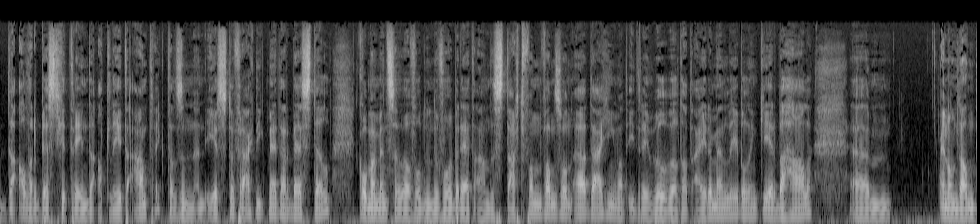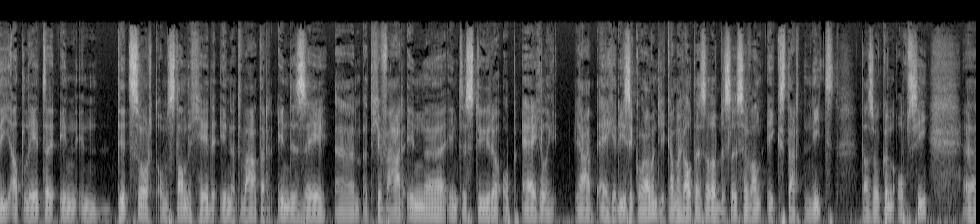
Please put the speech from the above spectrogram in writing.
de allerbest getrainde atleten aantrekt? Dat is een, een, eerste vraag die ik mij daarbij stel. Komen mensen wel voldoende voorbereid aan de start van, van zo'n uitdaging? Want iedereen wil wel dat Ironman-label een keer behalen. Um, en om dan die atleten in, in dit soort omstandigheden in het water, in de zee, uh, het gevaar in, uh, in te sturen op eigenlijk ja, eigen risico. Want je kan nog altijd zelf beslissen van ik start niet. Dat is ook een optie. Uh,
